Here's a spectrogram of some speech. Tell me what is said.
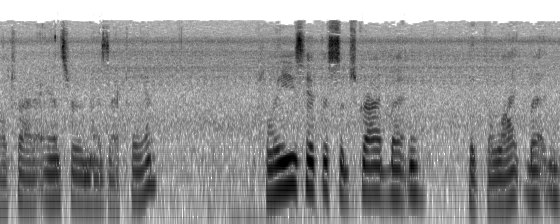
I'll try to answer them as I can. Please hit the subscribe button, hit the like button,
